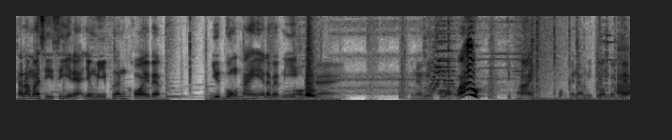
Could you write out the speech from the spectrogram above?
ถ้าเรามา C4 เนี่ยยังมีเพื่อนคอยแบบยึดวงให้อะไรแบบนี้ Okay. ไม่น่ามีตัว ว้าวจิบหาย บอกไม่น่ามีตัวแบบแบบ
